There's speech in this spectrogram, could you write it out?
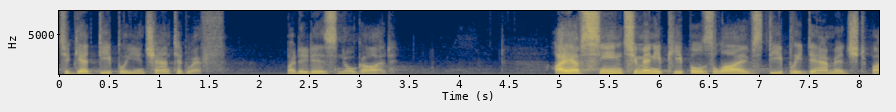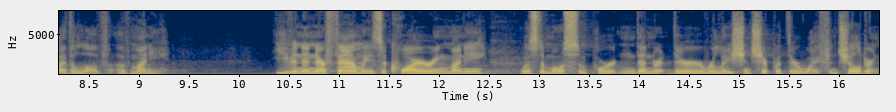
to get deeply enchanted with, but it is no God. I have seen too many people's lives deeply damaged by the love of money. Even in their families, acquiring money was the most important than their relationship with their wife and children.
